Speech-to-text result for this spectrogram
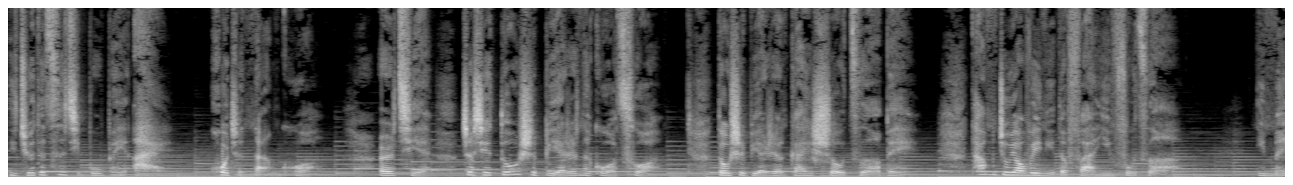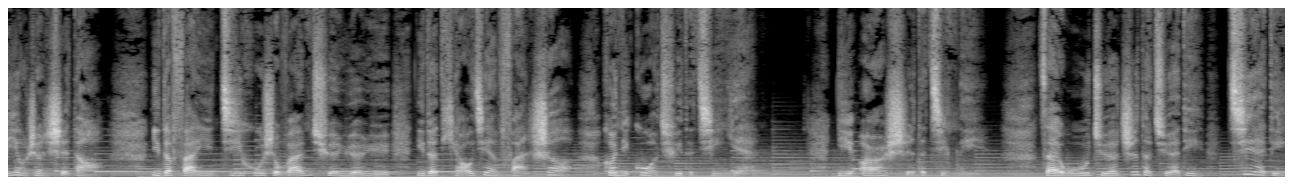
你觉得自己不被爱或者难过，而且这些都是别人的过错，都是别人该受责备。他们就要为你的反应负责。你没有认识到，你的反应几乎是完全源于你的条件反射和你过去的经验、你儿时的经历，在无觉知的决定界定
